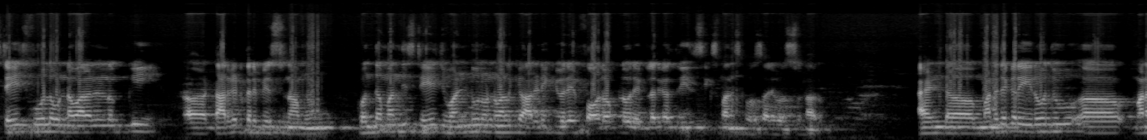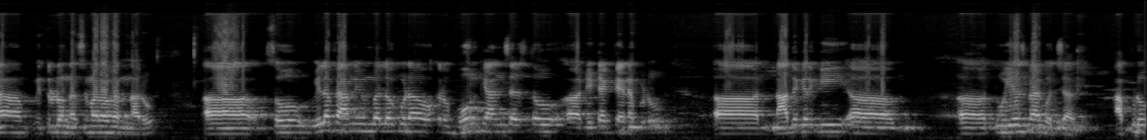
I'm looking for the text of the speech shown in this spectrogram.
స్టేజ్ ఫోర్లో ఉన్న వాళ్ళకి టార్గెట్ తెరిపిస్తున్నాము కొంతమంది స్టేజ్ వన్ టూలో ఉన్న వాళ్ళకి ఆల్రెడీ క్యూర్ అయ్యి ఫాలోఅప్లో రెగ్యులర్గా త్రీ సిక్స్ మంత్స్కి ఒకసారి వస్తున్నారు. అండ్ మన దగ్గర ఈరోజు మన మిత్రుడు నరసింహారావు గారు ఉన్నారు. సో వీళ్ళ ఫ్యామిలీ మెంబర్లో కూడా ఒకరు బోన్ క్యాన్సర్స్తో డిటెక్ట్ అయినప్పుడు నా దగ్గరికి టూ ఇయర్స్ బ్యాక్ వచ్చారు. అప్పుడు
